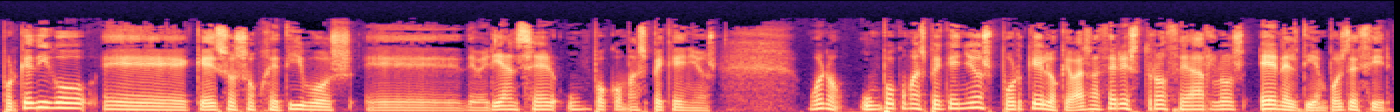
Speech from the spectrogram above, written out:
¿Por qué digo eh, que esos objetivos eh, deberían ser un poco más pequeños? Bueno, un poco más pequeños porque lo que vas a hacer es trocearlos en el tiempo. Es decir,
